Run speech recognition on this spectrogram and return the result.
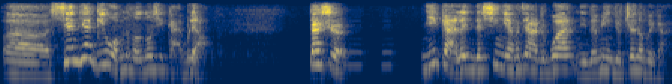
呃先天给我们的很多东西改不了，但是你改了你的信念和价值观，你的命就真的会改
